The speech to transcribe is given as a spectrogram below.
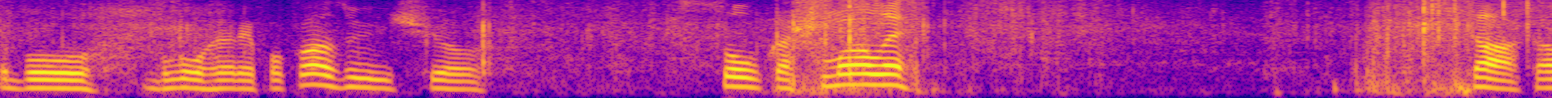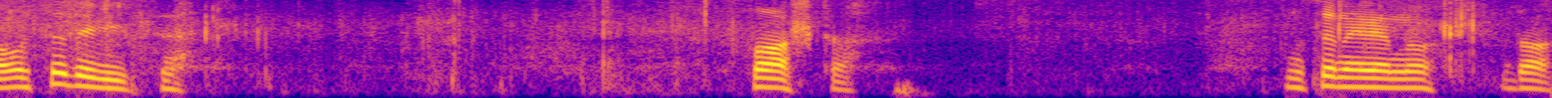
бо блогери показують, що совка шмале. Так, а оце дивіться. Сашка. Ну це, напевно, да,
